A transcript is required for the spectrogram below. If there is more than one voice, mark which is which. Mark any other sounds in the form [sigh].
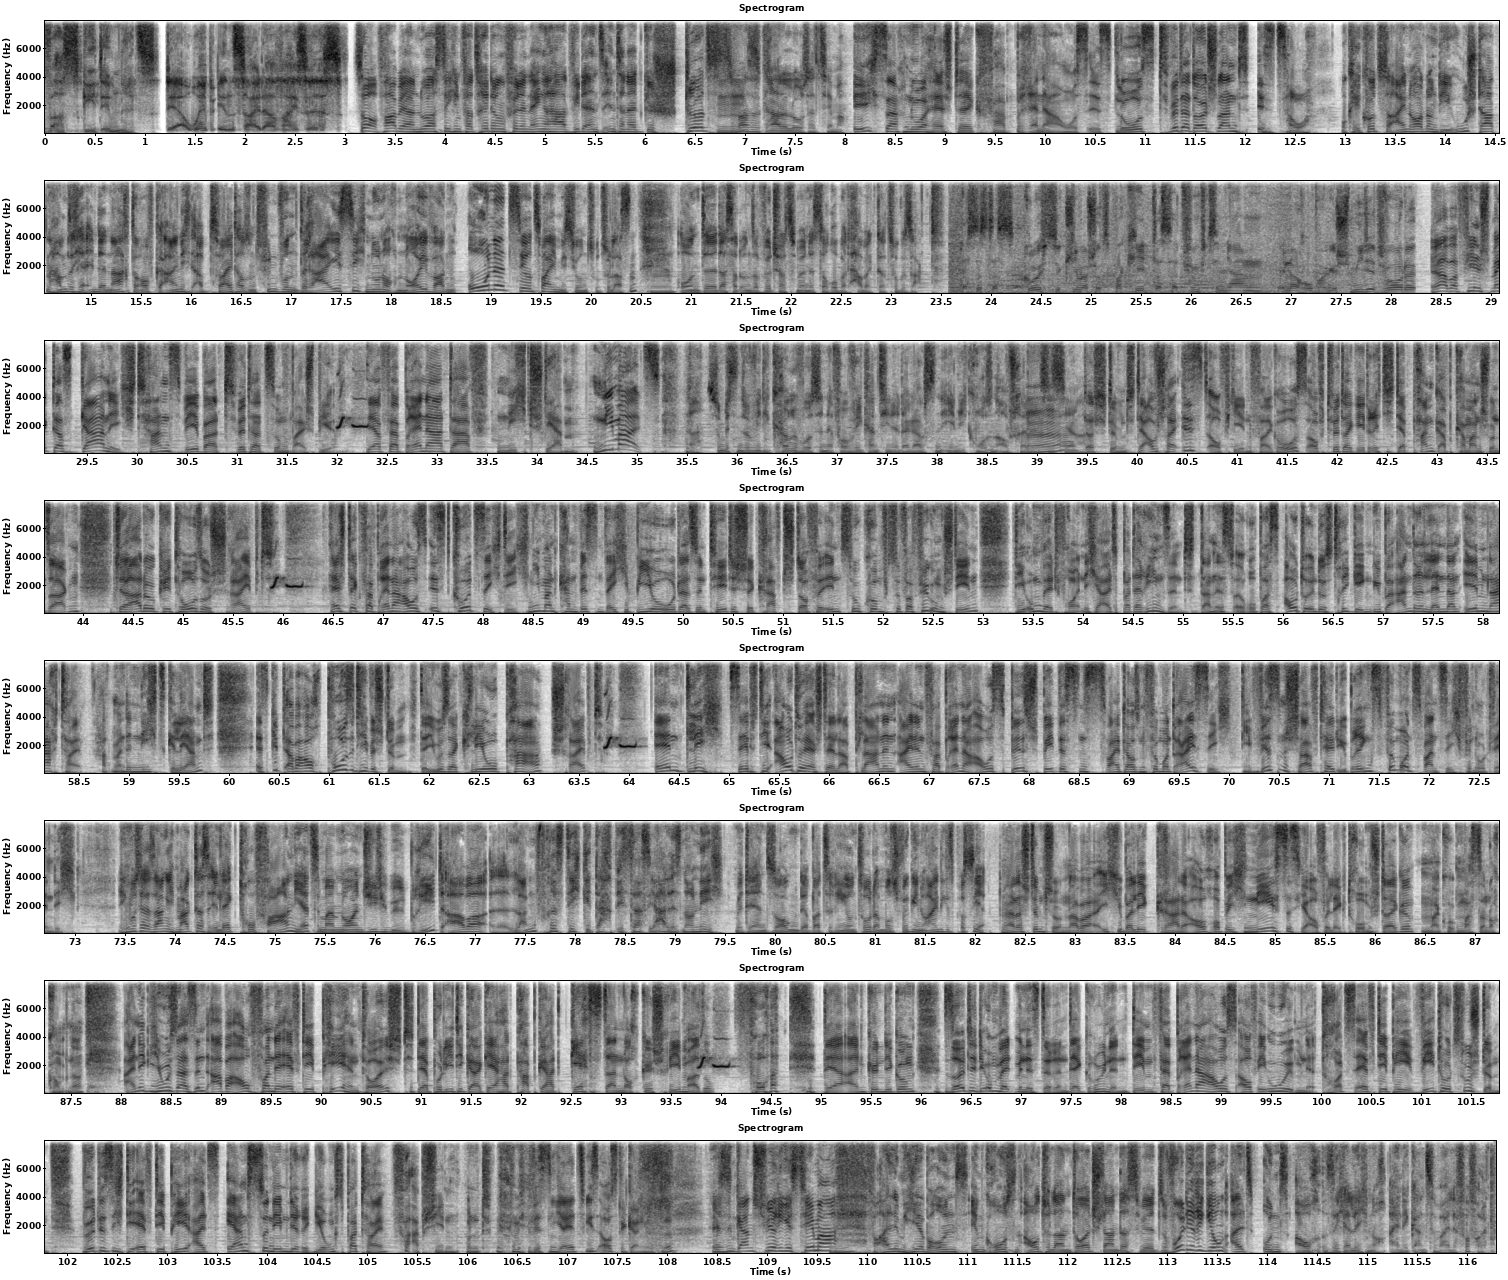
Speaker 1: Was geht im Netz? Der Web Insider weiß es.
Speaker 2: So, Fabian, du hast dich in Vertretung für den Engelhardt wieder ins Internet gestürzt. Was ist gerade los? Erzähl mal.
Speaker 3: Ich sag nur Hashtag Verbrenner aus ist los. Twitter Deutschland ist sauer.
Speaker 2: Okay, kurz zur Einordnung. Die EU-Staaten haben sich ja in der Nacht darauf geeinigt, ab 2035 nur noch Neuwagen ohne CO2-Emissionen zuzulassen. Und äh, das hat unser Wirtschaftsminister Robert Habeck dazu gesagt.
Speaker 4: Es ist das größte Klimaschutzpaket, das seit 15 Jahren in Europa geschmiedet wurde.
Speaker 3: Ja, aber vielen schmeckt das gar nicht. Hans Weber twittert zum Beispiel. Der Verbrenner darf nicht sterben. Niemals!
Speaker 2: Ja, so ein bisschen so wie die Currywurst in der VW-Kantine. Da gab es einen ähnlich großen Aufschrei letztes
Speaker 3: Ja,
Speaker 2: Jahr.
Speaker 3: das stimmt. Der Aufschrei ist auf jeden Fall groß. Auf Twitter geht richtig der Punk ab, kann man schon sagen. Gerardo Gritoso schreibt. Hashtag Verbrenner aus ist kurzsichtig. Niemand kann wissen, welche bio- oder synthetische Kraftstoffe in Zukunft zur Verfügung stehen, die umweltfreundlicher als Batterien sind. Dann ist Europas Autoindustrie gegenüber anderen Ländern im Nachteil. Hat man denn nichts gelernt? Es gibt aber auch positive Stimmen. Der User Cleopa schreibt, Endlich! Selbst die Autohersteller planen einen Verbrenner aus bis spätestens 2035. Die Wissenschaft hält übrigens 25 für notwendig.
Speaker 2: Ich muss ja sagen, ich mag das Elektrofahren jetzt in meinem neuen GT Hybrid, aber äh, langfristig gedacht ist das ja alles noch nicht. Mit der Entsorgung der Batterie und so, da muss wirklich noch einiges passieren.
Speaker 3: Ja, das stimmt schon. Aber ich überlege gerade auch, ob ich nächstes Jahr auf Elektro umsteige. Mal gucken, was da noch kommt. Ne? Einige User sind aber auch von der FDP enttäuscht. Der Politiker Gerhard Papke hat gestern noch geschrieben, also vor der Ankündigung, sollte die Umweltministerin der Grünen dem Verbrenner aus auf EU-Ebene trotz FDP Veto zustimmen, würde sich die FDP als ernstzunehmende Regierungspartei verabschieden. Und [laughs] wir wissen ja jetzt, wie es ausgegangen ist. Ne?
Speaker 2: Das ist ein ganz schwieriges Thema, vor allem hier bei uns im großen Autoland Deutschland. Das wird sowohl die Regierung als uns auch sicherlich noch eine ganze Weile verfolgen.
